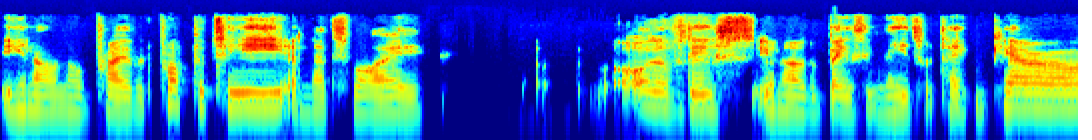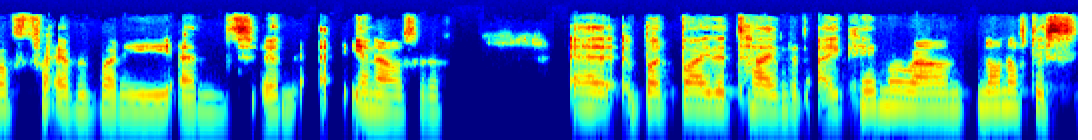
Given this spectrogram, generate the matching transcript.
you know, no private property. And that's why all of this, you know, the basic needs were taken care of for everybody, and and you know, sort of. Uh, but by the time that I came around, none of this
